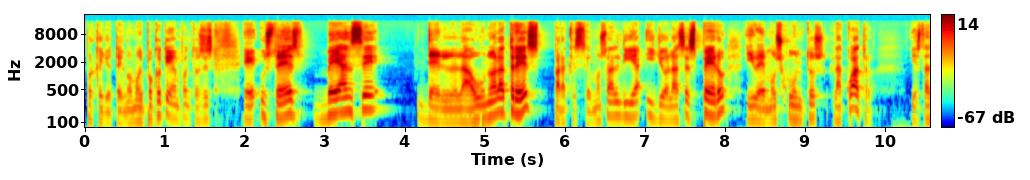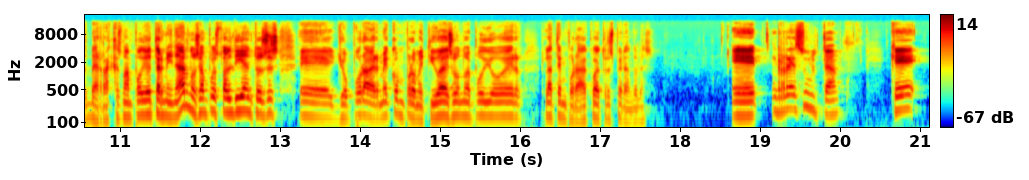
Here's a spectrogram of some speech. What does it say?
porque yo tengo muy poco tiempo. Entonces, eh, ustedes véanse de la 1 a la 3 para que estemos al día y yo las espero y vemos juntos la 4. Y estas berracas no han podido terminar, no se han puesto al día, entonces eh, yo por haberme comprometido a eso no he podido ver la temporada 4 esperándolas. Eh, resulta que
